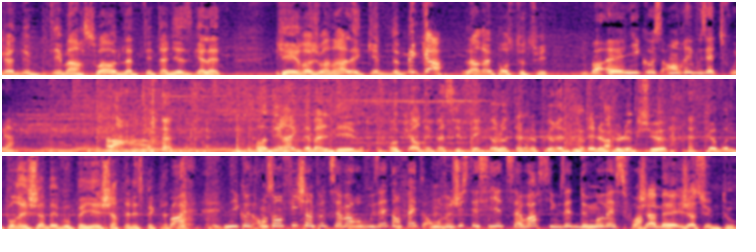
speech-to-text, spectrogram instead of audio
Que du petit Marsouin ou de la petite Agnès Galette qui rejoindra l'équipe de Mika. La réponse tout de suite. Bon, euh, Nikos, en vrai, vous êtes où là Ah, En direct des Maldives, au cœur du Pacifique, dans l'hôtel le plus réputé, le plus luxueux, que vous ne pourrez jamais vous payer, chers Bon, téléspectateurs. Nikos, on s'en fiche un peu de savoir où vous êtes. En fait, on veut juste essayer de savoir si vous êtes de mauvaise foi. Jamais, j'assume tout.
